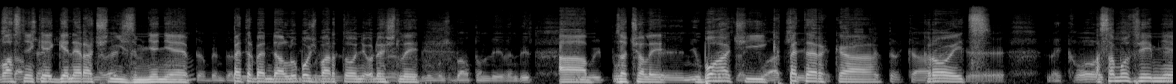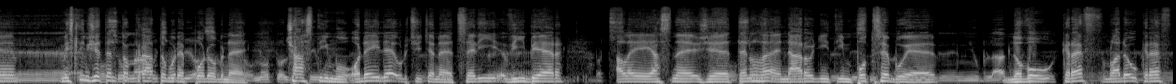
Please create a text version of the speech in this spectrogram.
vlastně ke generační změně. Petr Benda, Luboš Bartoň odešli a začali Bohačík, Peterka, Krojc, a samozřejmě, myslím, že tentokrát to bude podobné. Část týmu odejde, určitě ne celý výběr, ale je jasné, že tenhle národní tým potřebuje novou krev, mladou krev,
